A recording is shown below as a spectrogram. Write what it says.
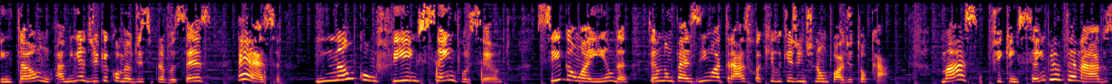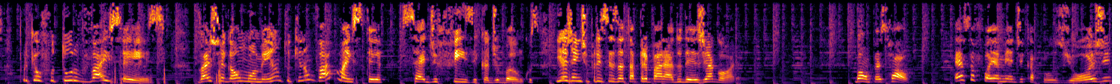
Então, a minha dica, como eu disse para vocês, é essa não confiem 100%. Sigam ainda tendo um pezinho atrás com aquilo que a gente não pode tocar. Mas fiquem sempre antenados, porque o futuro vai ser esse. Vai chegar um momento que não vai mais ter sede física de bancos e a gente precisa estar preparado desde agora. Bom, pessoal, essa foi a minha dica plus de hoje.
